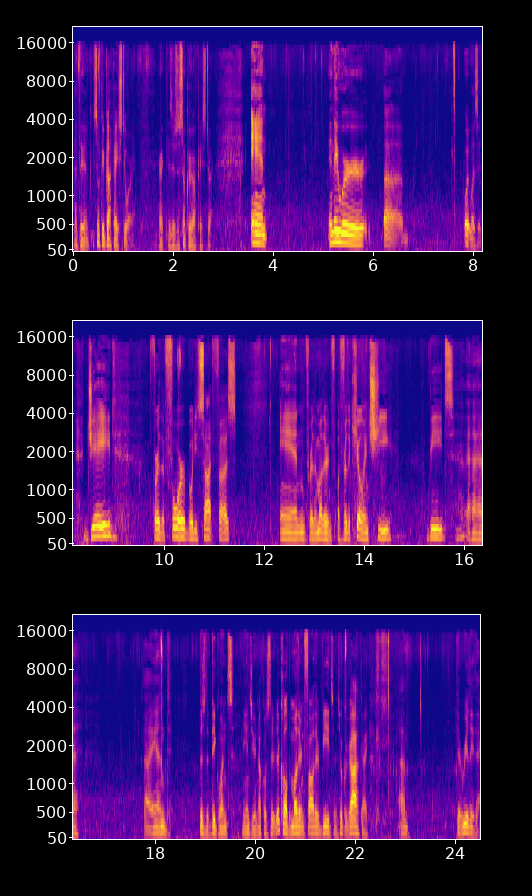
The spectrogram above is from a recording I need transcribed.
at the Soka Gakkai store, right? Because there's a Soka Gakkai store, and and they were uh, what was it? Jade for the four bodhisattvas, and for the mother, and for the Kyo and Chi beads, uh, uh, and those are the big ones, the ends of your knuckles. They're, they're called the mother and father beads in Soka Gakkai. Um, they're really the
